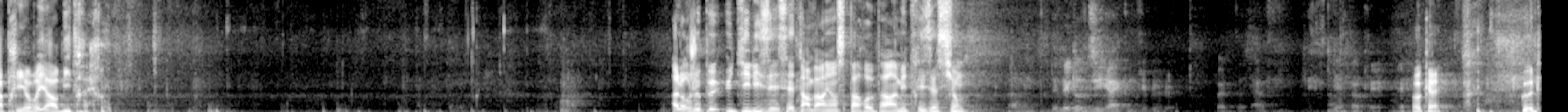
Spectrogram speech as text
a priori arbitraire. Alors je peux utiliser cette invariance par reparamétrisation. OK, good.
